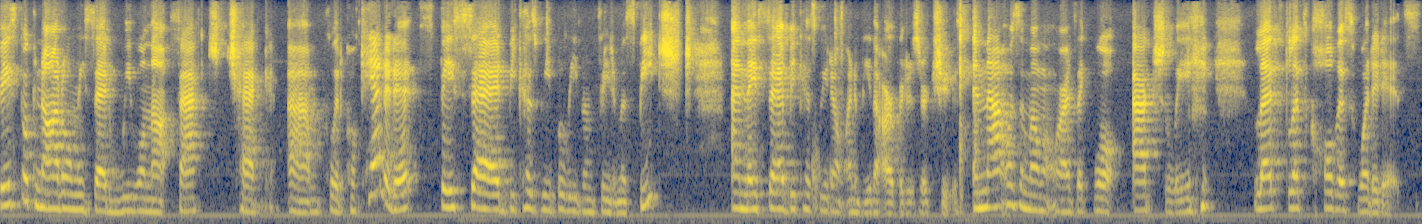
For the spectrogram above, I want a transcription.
Facebook not only said we will not fact check um, political candidates, they said because we believe in freedom of speech, and they said because we don't want to be the arbiters or choose. And that was a moment where I was like, well, actually, let's let's call this what it is.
